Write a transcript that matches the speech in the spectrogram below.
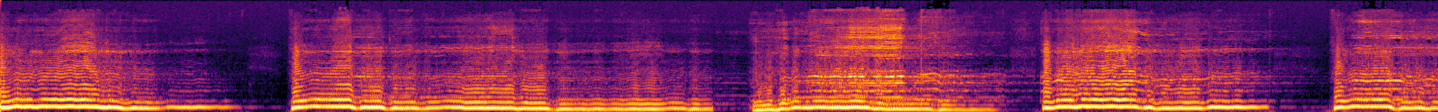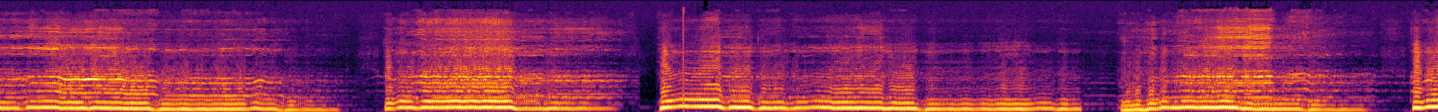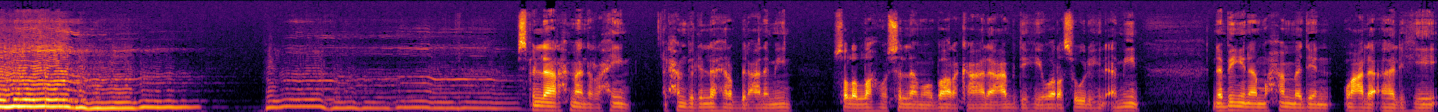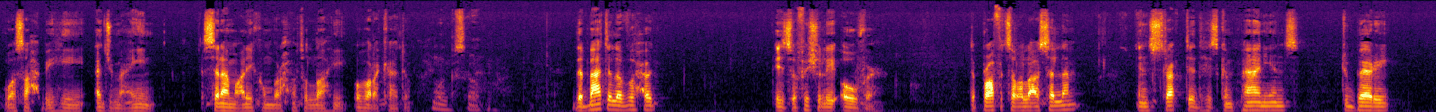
Mm-hmm. الرحمن الرحيم الحمد لله رب العالمين صلى الله وسلم وبارك على عبده ورسوله الأمين نبينا محمد وعلى آله وصحبه أجمعين السلام عليكم ورحمة الله وبركاته The battle of Uhud is officially over. The Prophet ﷺ instructed his companions to bury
